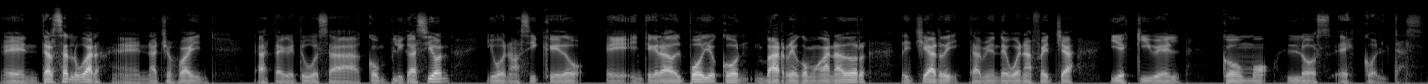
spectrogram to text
en, tercer lugar Nacho Faín hasta que tuvo esa complicación y bueno, así quedó eh, integrado el podio con Barrio como ganador, Ricciardi también de buena fecha y Esquivel como los escoltas.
